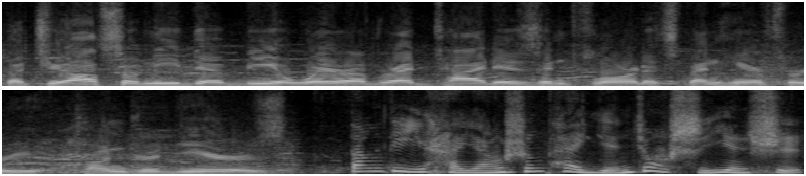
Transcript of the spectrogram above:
but you also need to be aware of red tide is in Florida. It's been here for hundred years. 当地海洋生态研究实验室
